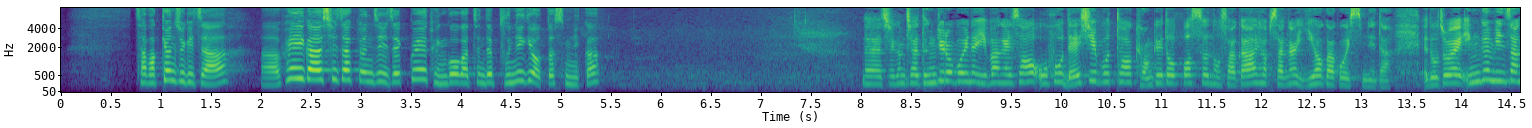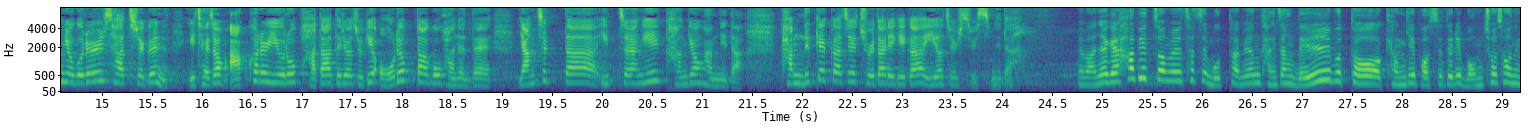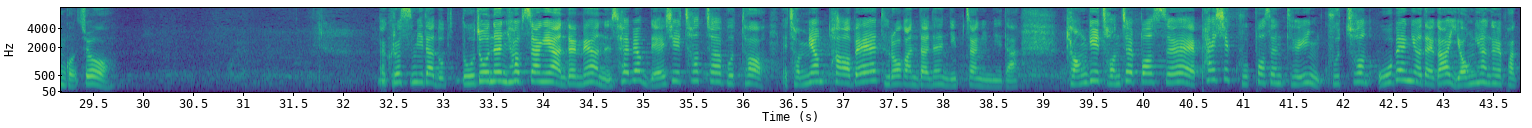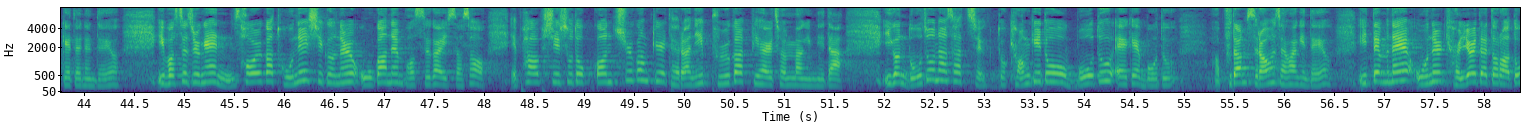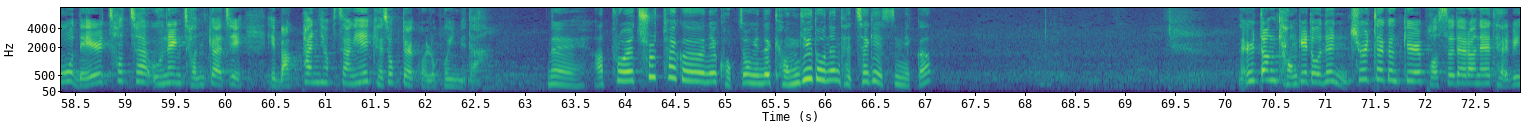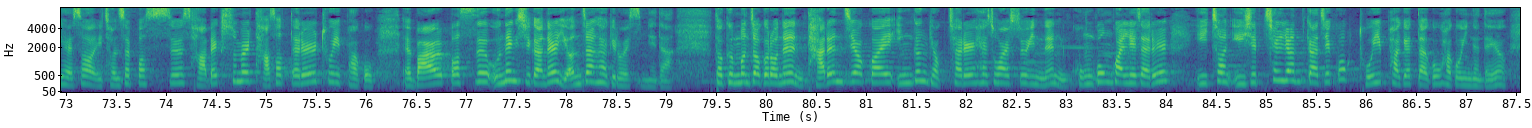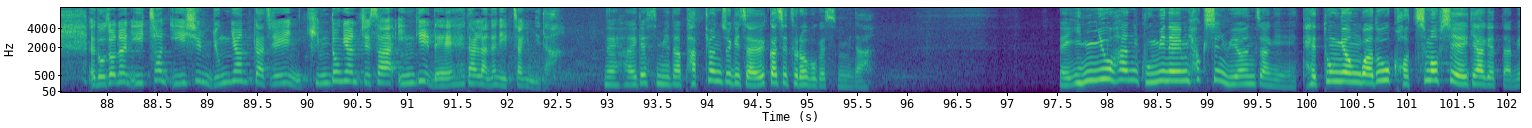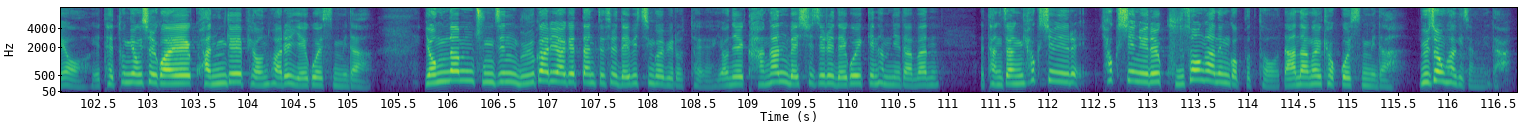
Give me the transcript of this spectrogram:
자, 박현주 기자. 아, 회의가 시작된 지 이제 꽤 된 것 같은데 분위기 어떻습니까? 네, 지금 제 등 뒤로 보이는 이 방에서 오후 4시부터 경기도 버스 노사가 협상을 이어가고 있습니다. 노조의 임금 인상 요구를 사측은 이 재정 악화를 이유로 받아들여주기 어렵다고 하는데 양측 다 입장이 강경합니다. 밤 늦게까지 줄다리기가 이어질 수 있습니다. 네, 만약에 합의점을 찾지 못하면 당장 내일부터 경기 버스들이 멈춰서는 거죠. 네, 그렇습니다. 노, 노조는 협상이 안 되면 새벽 4시 첫 차부터 전면 파업에 들어간다는 입장입니다. 경기 전체 버스의 89%인 9,500여 대가 영향을 받게 되는데요. 이 버스 중엔 서울과 도내 시군을 오가는 버스가 있어서 파업 시 수도권 출근길 대란이 불가피할 전망입니다. 이건 노조나 사측 또 경기도 모두에게 모두 부담스러운 상황인데요. 이 때문에 오늘 결렬되더라도 내일 첫차 운행 전까지 막판 협상이 계속될 걸로 보입니다. 네, 앞으로의 출퇴근이 걱정인데 경기도는 대책이 있습니까? 네, 일단 경기도는 출퇴근길 버스 대란에 대비해서 이 전세버스 425대를 투입하고 마을버스 운행 시간을 연장하기로 했습니다. 더 근본적으로는 다른 지역과의 인근 격차를 해소할 수 있는 공공관리제를 2027년까지 꼭 도입하겠다고 하고 있는데요. 노조는 2026년까지인 김동연 지사 임기 내에 해달라는 입장입니다. 네, 알겠습니다. 박현주 기자 여기까지 들어보겠습니다. 네, 인유한 국민의힘 혁신위원장이 대통령과도 거침없이 얘기하겠다며 대통령실과의 관계 변화를 예고했습니다. 영남 중진 물갈이하겠다는 뜻을 내비친 걸 비롯해 연일 강한 메시지를 내고 있긴 합니다만 당장 혁신위를, 혁신위를 구성하는 것부터 난항을 겪고 있습니다. 유정화 기자입니다.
